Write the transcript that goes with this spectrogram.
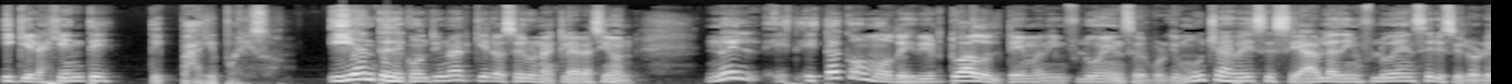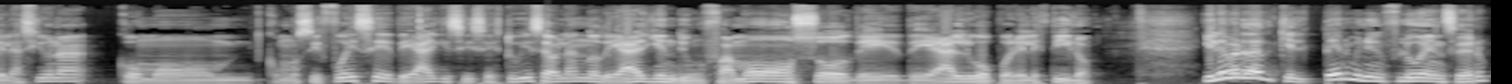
y que la gente te pague por eso. Y antes de continuar quiero hacer una aclaración. No está como desvirtuado el tema de influencer, porque muchas veces se habla de influencer y se lo relaciona como, como si fuese de alguien, si se estuviese hablando de alguien, de un famoso, de, de algo por el estilo. Y la verdad que el término influencer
